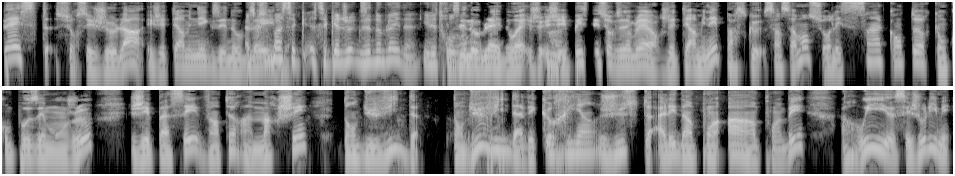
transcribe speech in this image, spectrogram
peste sur ces jeux-là. Et j'ai terminé Xenoblade. Excuse-moi, c'est quel jeu Xenoblade? Il est trop. Xenoblade, ouais, je- Ouais. j'ai pesté sur Xenoblade alors que je l'ai terminé parce que sincèrement sur les 50 heures qui ont composé mon jeu, j'ai passé 20 heures à marcher dans du vide, dans du vide avec rien, juste aller d'un point A à un point B. Alors oui, euh, c'est joli mais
